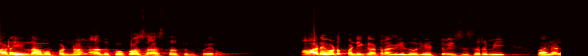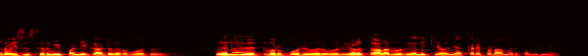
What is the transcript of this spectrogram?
ஆடை இல்லாமல் பண்ணான்னு அது கொக்கோ சாஸ்திரத்துக்கு போயிடும் ஆடையோடு பண்ணி காட்டுறாங்க. இது ஒரு எட்டு வயசு சிறுமி பன்னெண்டு வயசு சிறுமி பண்ணி காட்டுகிற போது இதை நினைத்து ஒரு ஒரு ஒரு ஒரு எழுத்தாளன் ஒரு இலக்கியவாதி அக்கறைப்படாமல் இருக்க முடியாது.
